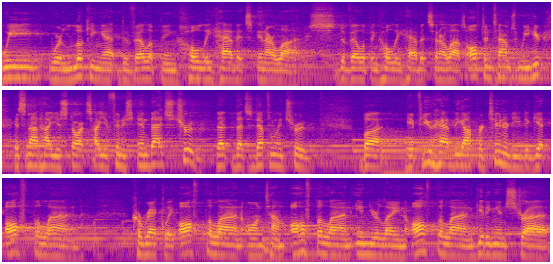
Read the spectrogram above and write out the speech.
we were looking at developing holy habits in our lives. Developing holy habits in our lives. Oftentimes we hear it's not how you start, it's how you finish. And that's true. That, that's definitely true. But if you had the opportunity to get off the line correctly, off the line on time, off the line in your lane, off the line getting in stride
